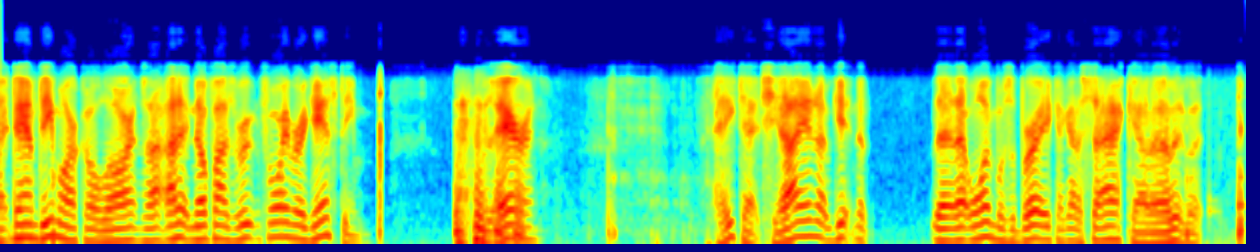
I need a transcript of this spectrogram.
That damn Demarco Lawrence. I, I didn't know if I was rooting for him or against him. With Aaron. Hate that shit. I ended up getting it. That that one was a break. I got a sack out of it, but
